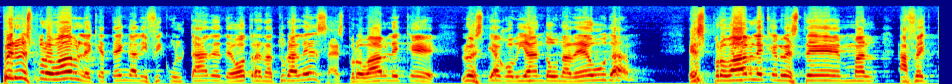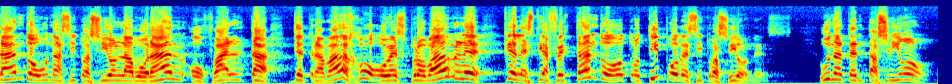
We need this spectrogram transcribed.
Pero es probable que tenga dificultades de otra naturaleza. Es probable que lo esté agobiando una deuda. Es probable que lo esté mal afectando una situación laboral o falta de trabajo. O es probable que le esté afectando otro tipo de situaciones. Una tentación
